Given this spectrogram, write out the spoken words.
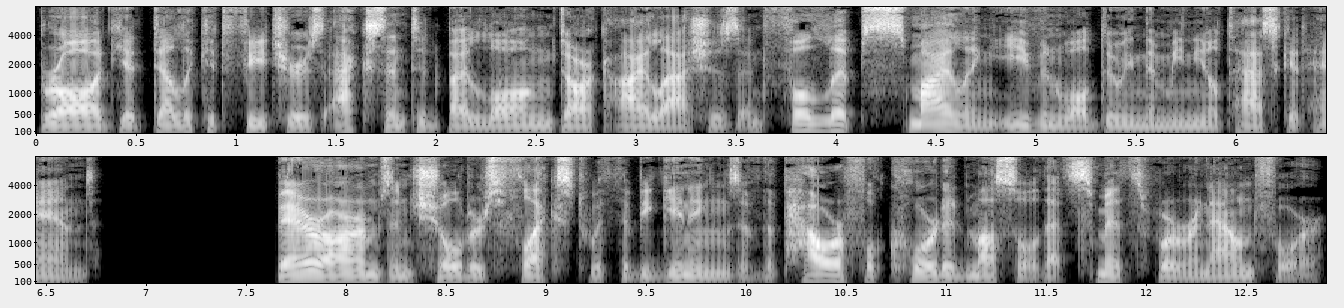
Broad yet delicate features accented by long dark eyelashes and full lips smiling even while doing the menial task at hand. Bare arms and shoulders flexed with the beginnings of the powerful corded muscle that smiths were renowned for,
